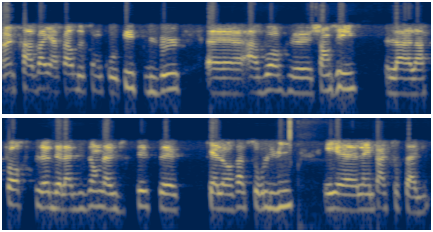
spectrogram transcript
un travail à faire de son côté s'il veut euh, avoir euh, changé la, la force là, de la vision de la justice euh, qu'elle aura sur lui et euh, l'impact sur sa vie.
